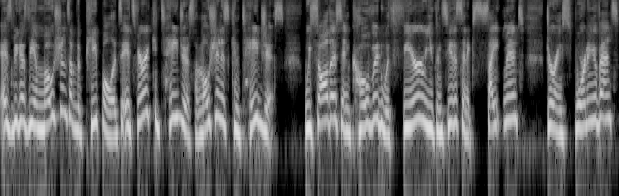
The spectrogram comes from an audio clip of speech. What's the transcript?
is because the emotions of the people, it's, it's very contagious. Emotion is contagious. We saw this in COVID with fear. You can see this in excitement during sporting events.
